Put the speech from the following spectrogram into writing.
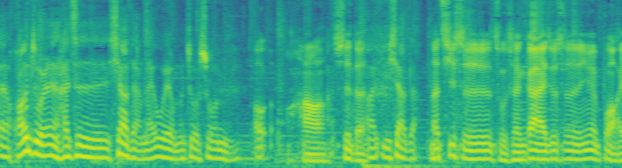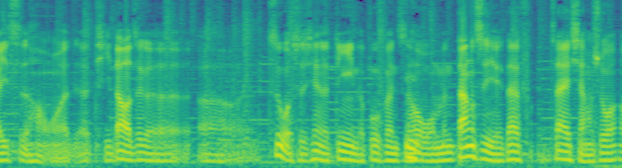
呃，黄主任还是校长来为我们做说明。哦，好，是的，啊，于校长。那其实主持人刚才就是因为不好意思哈，我提到这个呃自我实现的定义的部分之后，我们当时也在在想说，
